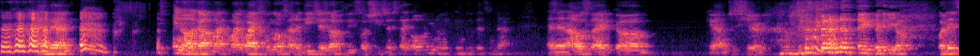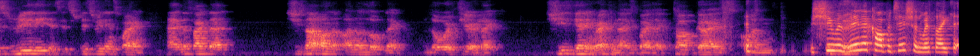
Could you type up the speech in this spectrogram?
And then you know, I got my, my wife who knows how to DJ luckily, so she's just like, Oh, you know, you can do this and that. And then I was like, um, okay, I'm just here. I'm just gonna take video. But it's really it's it's, it's really inspiring. And the fact that she's not on a, on a low like lower tier, like she's getting recognized by like top guys It's- on She was in a competition with like the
